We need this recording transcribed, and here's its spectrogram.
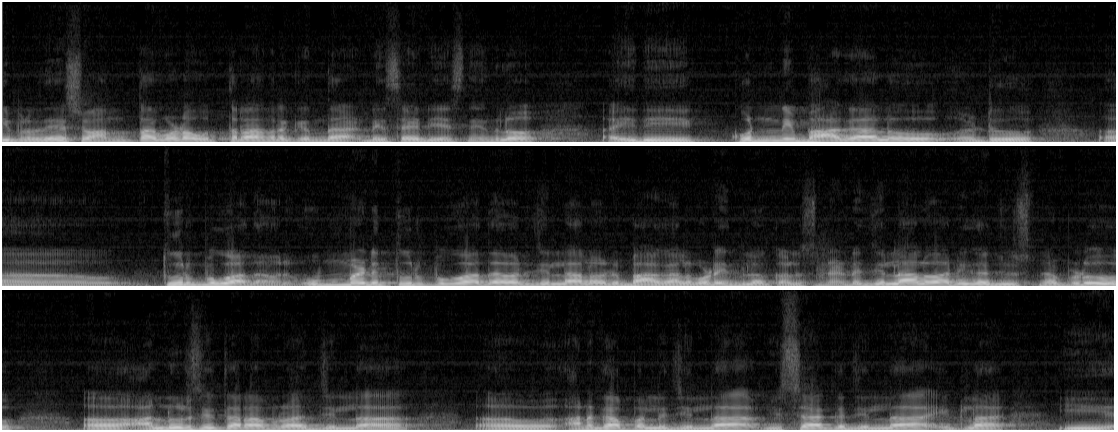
ఈ ప్రదేశం అంతా కూడా ఉత్తరాంధ్ర కింద డిసైడ్ చేసింది. ఇందులో ఇది కొన్ని భాగాలు అటు తూర్పుగోదావరి ఉమ్మడి తూర్పుగోదావరి జిల్లాలోని భాగాలు కూడా ఇందులో కలుస్తున్నాయి. అంటే జిల్లాల వారీగా చూసినప్పుడు అల్లూరు సీతారామరాజు జిల్లా అనకాపల్లి జిల్లా విశాఖ జిల్లా ఇట్లా ఈ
